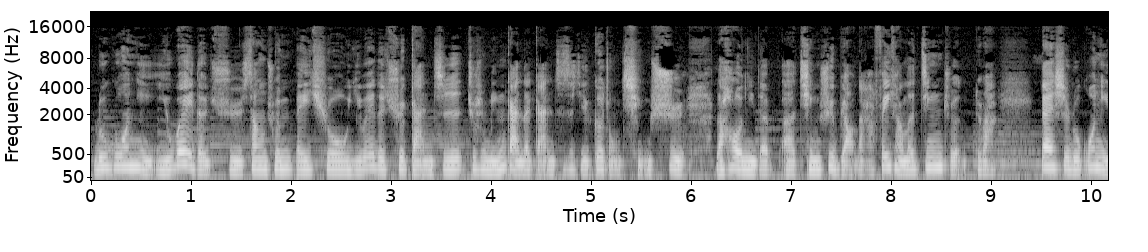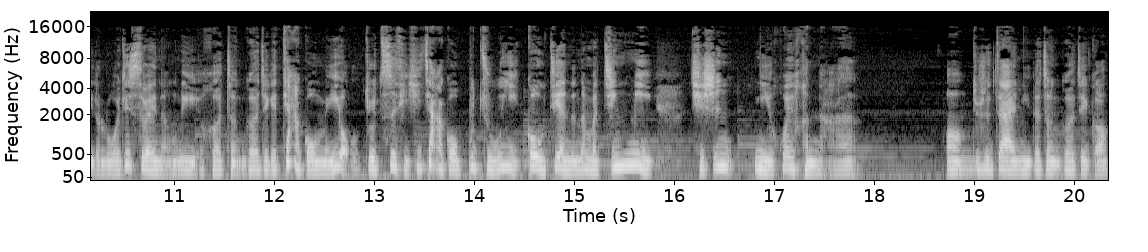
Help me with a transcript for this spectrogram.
如果你一味的去伤春悲秋，一味的去感知，就是敏感的感知自己各种情绪，然后你的呃情绪表达非常的精准，对吧？但是如果你的逻辑思维能力和整个这个架构没有，就字体系架构不足以构建的那么精密，其实你会很难。嗯，嗯就是在你的整个这个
